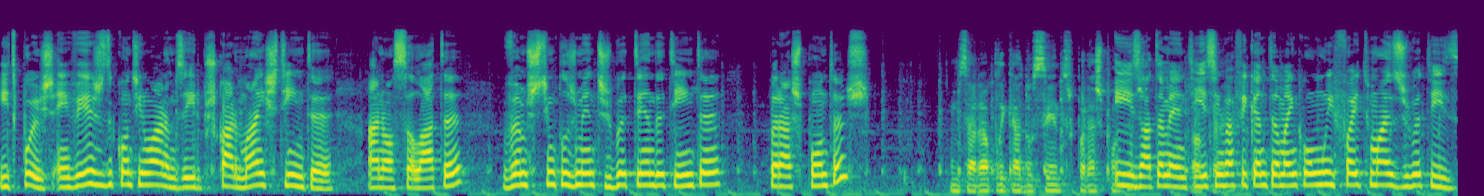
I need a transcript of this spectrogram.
e depois, em vez de continuarmos a ir buscar mais tinta à nossa lata, vamos simplesmente esbatendo a tinta para as pontas. Começar a aplicar do centro para as pontas. Exatamente, okay. e assim vai ficando também com um efeito mais esbatido,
